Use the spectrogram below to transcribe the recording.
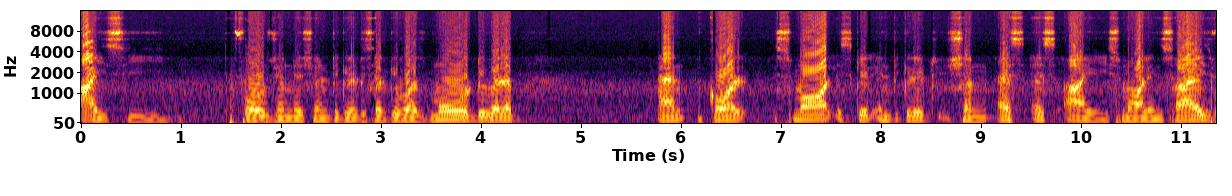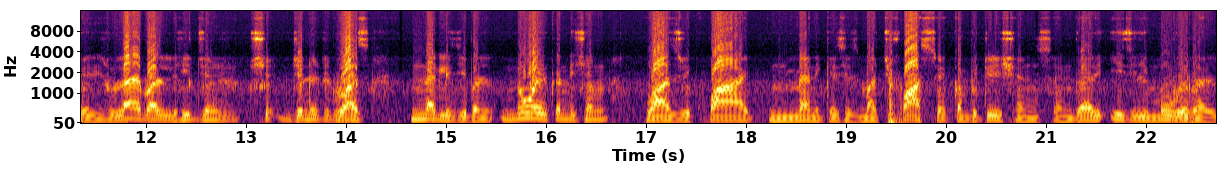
IC fourth generation integrated circuit was more developed and called small scale integration SSI small in size very reliable heat gener generated was negligible. No air condition was required in many cases. Much faster computations and very easily movable.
